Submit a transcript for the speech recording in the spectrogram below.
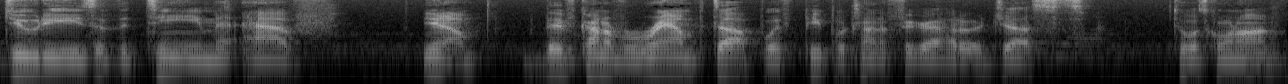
duties of the team have, you know, they've kind of ramped up with people trying to figure out how to adjust to what's going on.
